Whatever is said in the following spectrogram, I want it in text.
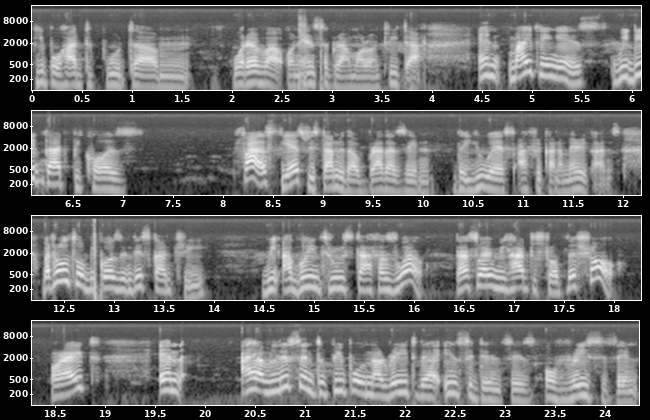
people had to put um, whatever on instagram or on twitter and my thing is we did that because first yes we stand with our brothers in the us african americans but also because in this country we are going through stuff as well that's why we had to stop the show. All right. And I have listened to people narrate their incidences of racism,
